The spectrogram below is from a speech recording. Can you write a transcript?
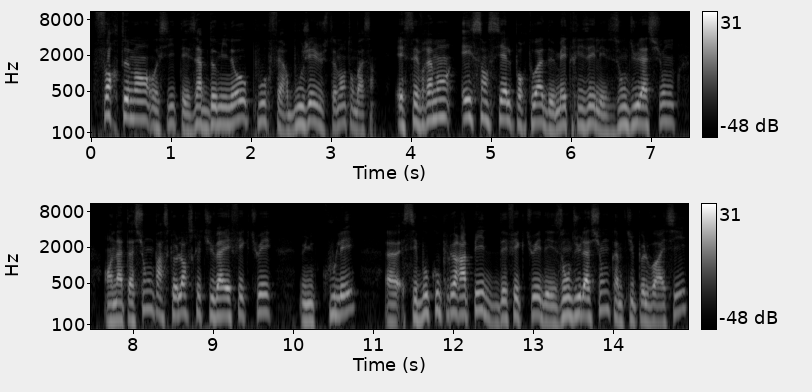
fortement aussi tes abdominaux pour faire bouger justement ton bassin. Et c'est vraiment essentiel pour toi de maîtriser les ondulations en natation parce que lorsque tu vas effectuer une coulée, euh, c'est beaucoup plus rapide d'effectuer des ondulations comme tu peux le voir ici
